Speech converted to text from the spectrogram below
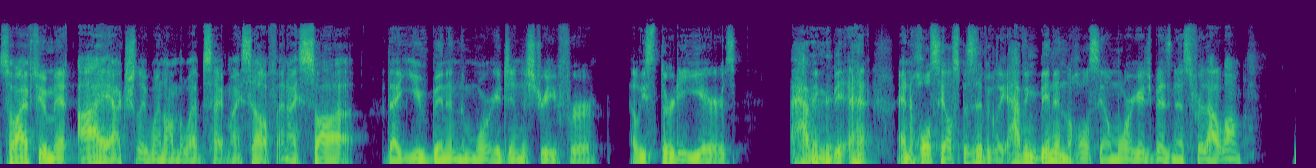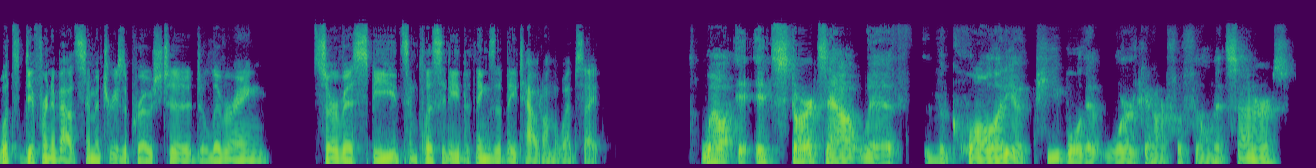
So I have to admit, I actually went on the website myself and I saw that you've been in the mortgage industry for at least 30 years, having been, and wholesale specifically, having been in the wholesale mortgage business for that long. What's different about Symmetry's approach to delivering service, speed, simplicity, the things that they tout on the website? Well, it, it starts out with the quality of people that work in our fulfillment centers.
